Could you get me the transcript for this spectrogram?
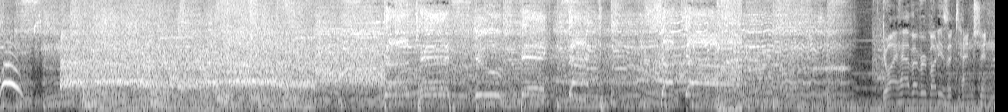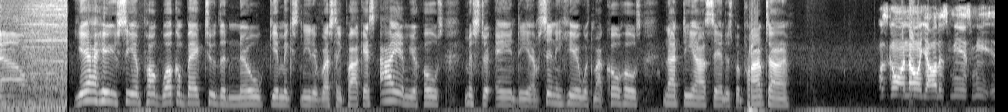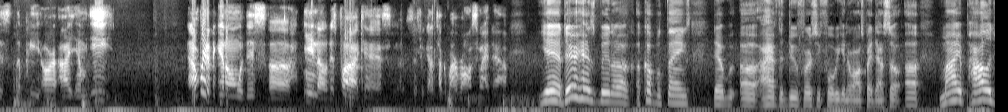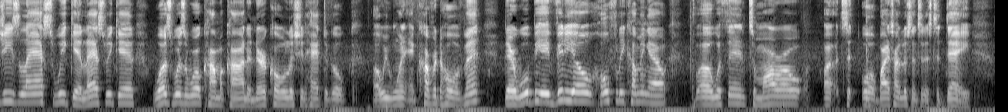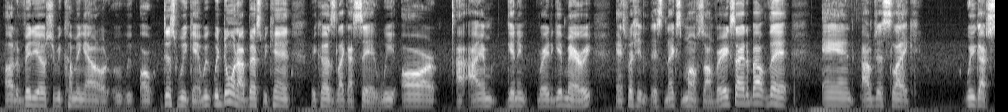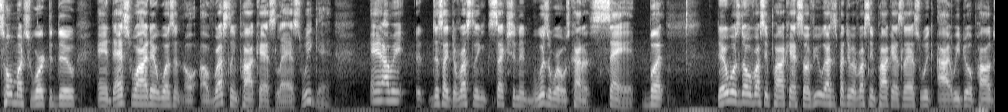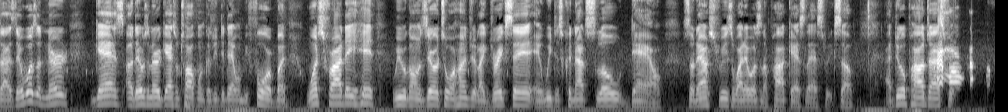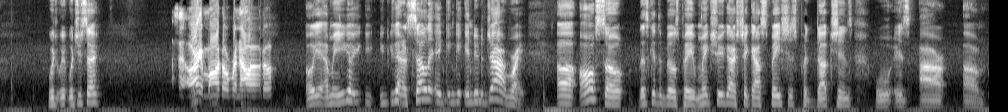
Woo! The kids do big sector. Do I have everybody's attention now? Yeah, I hear you, CM Punk. Welcome back to the No Gimmicks Needed Wrestling Podcast. I am your host, Mr. A&D. I'm sitting here with my co-host, not Deion Sanders, but Prime Time. What's going on, y'all? It's me. It's me. It's the P R I M E. I'm ready to get on with this. Uh, you know, this podcast. You know, since we got to talk about Raw SmackDown. Yeah, there has been a, a couple things that uh, I have to do first before we get into Raw SmackDown. So, uh, my apologies last weekend. Last weekend was Wizard World Comic Con. The Nerd Coalition had to go. Uh, we went and covered the whole event. There will be a video, hopefully coming out uh, within tomorrow. Uh, or by the time you listen to this today, uh, the video should be coming out or, or this weekend. We, we're doing our best we can because, like I said, we are. I, I am getting ready to get married, especially this next month. So I'm very excited about that. And I'm just like, we got so much work to do, and that's why there wasn't a, a wrestling podcast last weekend. And I mean, just like the wrestling section in Wizard World was kind of sad, but there was no wrestling podcast. So if you guys expected a wrestling podcast last week, I we do apologize. There was a nerd gas. Uh, there was a nerd gas will talk one because we did that one before. But once Friday hit, we were going zero to one hundred, like Drake said, and we just could not slow down. So that's the reason why there wasn't a podcast last week. So I do apologize for. What what you say? I said, all right, Mardo Ronaldo. Oh yeah, I mean you got you, you got to sell it and, and, and do the job right. Uh, also, let's get the bills paid. Make sure you guys check out Spacious Productions, who is our um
